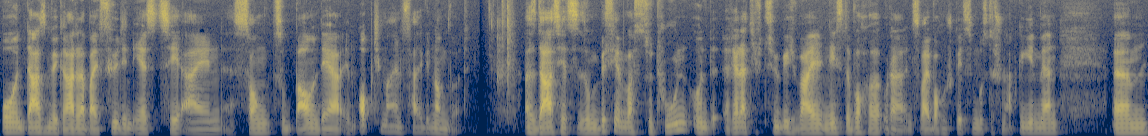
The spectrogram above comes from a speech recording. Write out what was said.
Und da sind wir gerade dabei, für den ESC einen Song zu bauen, der im optimalen Fall genommen wird. Also da ist jetzt so ein bisschen was zu tun und relativ zügig, weil nächste Woche oder in zwei Wochen spätestens muss das schon abgegeben werden. Ähm,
